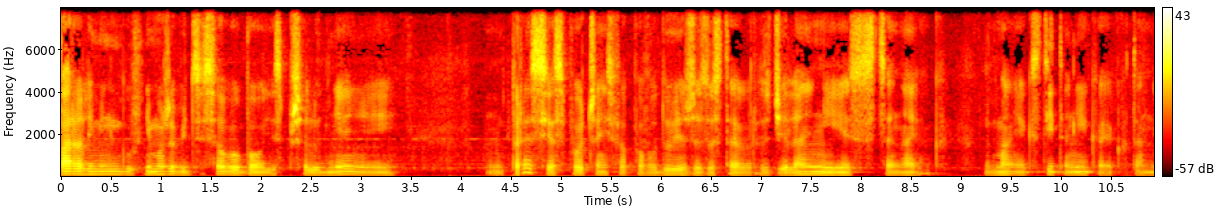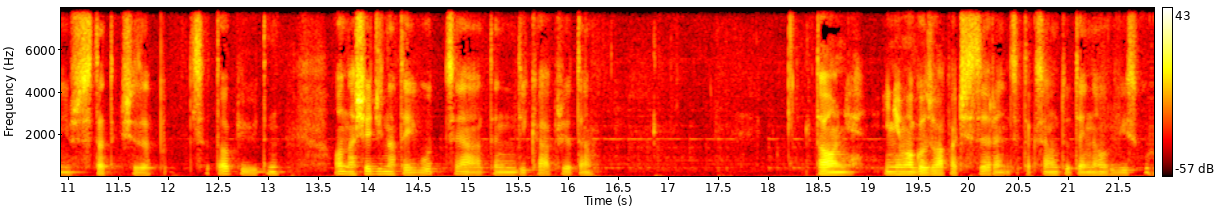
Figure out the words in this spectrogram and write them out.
para lemingów nie może być ze sobą, bo jest przeludnienie i presja społeczeństwa powoduje, że zostają rozdzieleni. Jest scena jak normalnie jak z Titanica, jak tam już statek się zatopił i ten, ona siedzi na tej łódce, a ten DiCaprio tam tonie i nie mogą złapać ręce. Tak samo tutaj na urwisku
